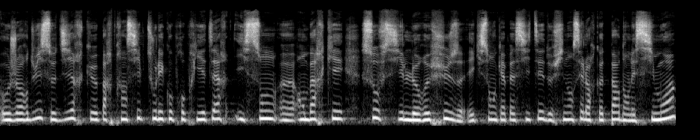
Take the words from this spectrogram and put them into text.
aujourd'hui, se dire que par principe, tous les copropriétaires y sont embarqués, sauf s'ils le refusent et qui sont en capacité de financer leur code-part dans les six mois.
